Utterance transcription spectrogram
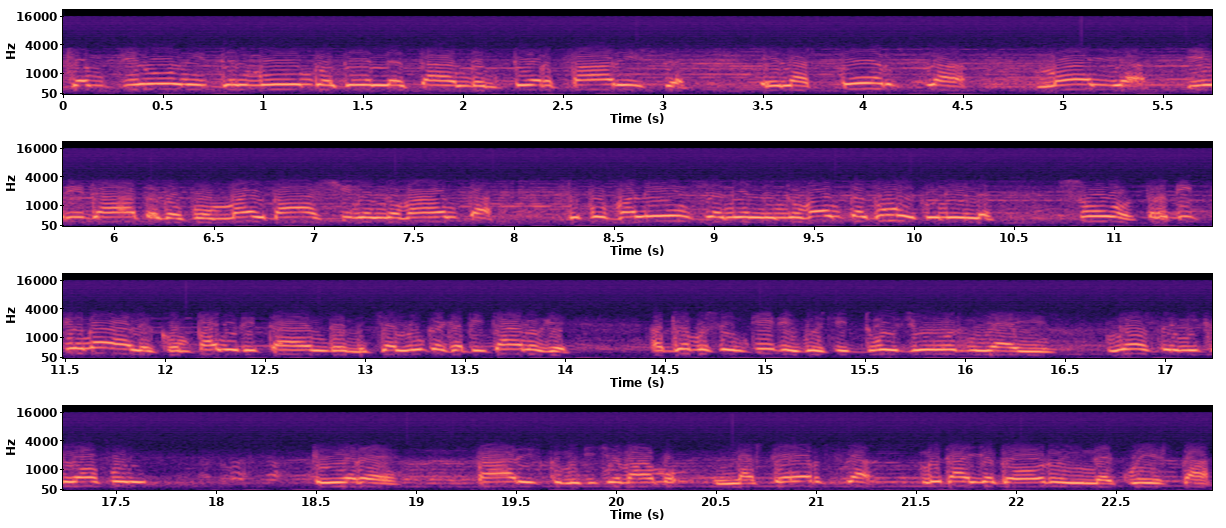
campioni del mondo del tandem. Per Paris è la terza maglia iridata dopo Mai nel 90, dopo Valencia nel 92 con il suo tradizionale compagno di tandem Gianluca Capitano che abbiamo sentito in questi due giorni ai nostri microfoni per Paris, come dicevamo, la terza medaglia d'oro in questa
